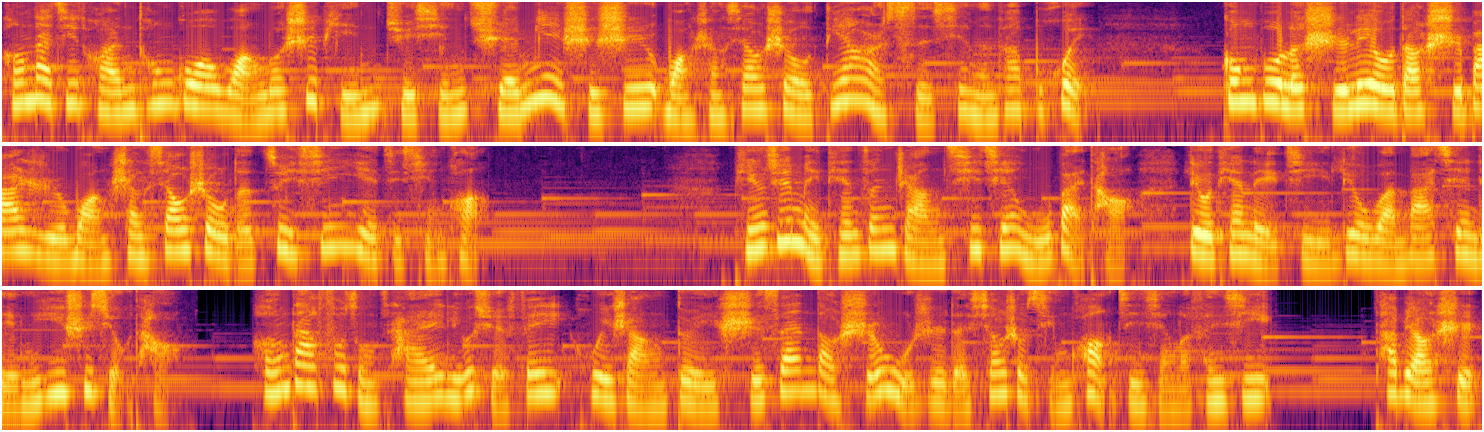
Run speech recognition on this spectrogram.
恒大集团通过网络视频举行全面实施网上销售第二次新闻发布会，公布了十六到十八日网上销售的最新业绩情况。平均每天增长七千五百套，六天累计六万八千零一十九套。恒大副总裁刘雪飞会上对十三到十五日的销售情况进行了分析。他表示，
